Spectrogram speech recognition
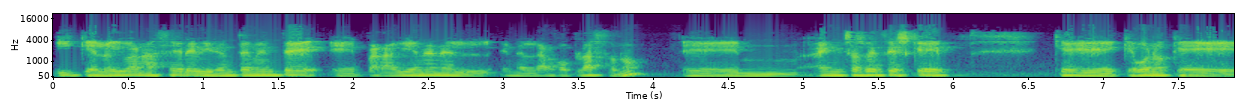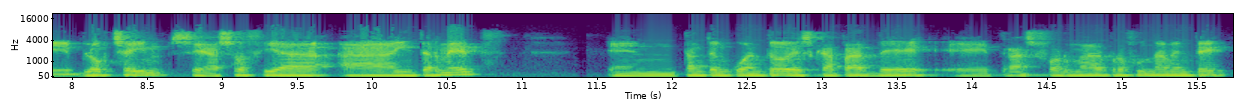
y que lo iban a hacer, evidentemente, eh, para bien en el, en el largo plazo, ¿no? Eh, hay muchas veces que, que, bueno, que blockchain se asocia a Internet en tanto en cuanto es capaz de eh, transformar profundamente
